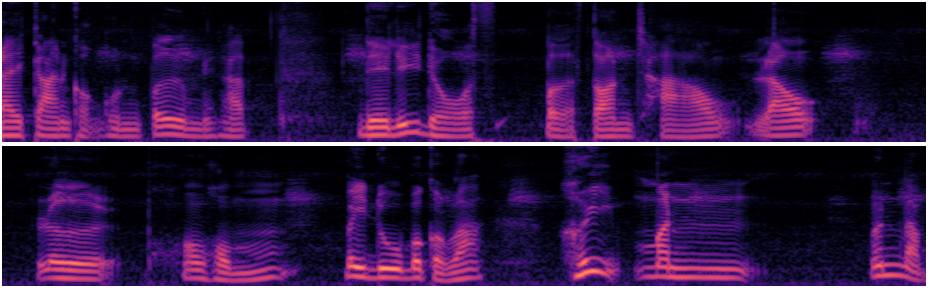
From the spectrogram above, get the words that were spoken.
รายการของคุณปื้มนะครับ Daily Dose เปิดตอนเช้า แล้วเลยพอผมไปดูปรากฏว่า เฮ้ยมันมันแบบ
